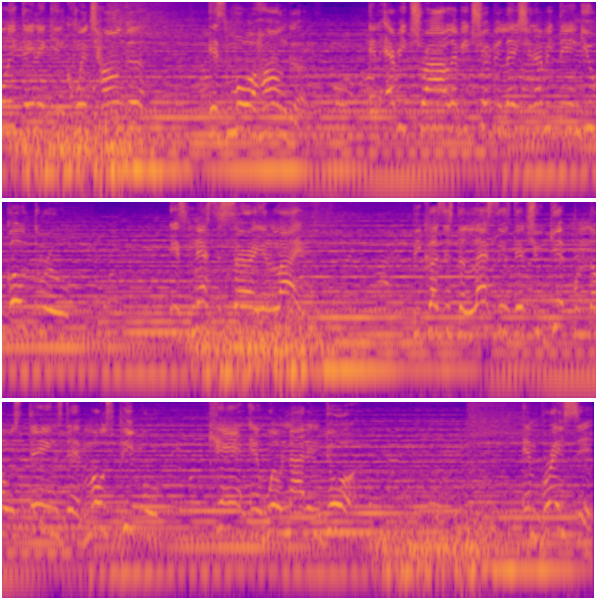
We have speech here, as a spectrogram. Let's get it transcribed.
only thing that can quench hunger is more hunger. And every trial, every tribulation, everything you go through is necessary in life. Because it's the lessons that you get from those things that most people can't and will not endure. Embrace it.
